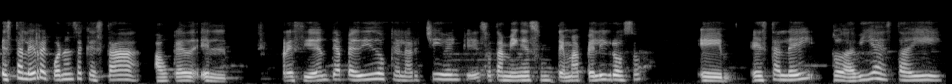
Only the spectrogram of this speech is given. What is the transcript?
esta ley, recuérdense que está, aunque el presidente ha pedido que la archiven, que eso también es un tema peligroso, eh, esta ley todavía está ahí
